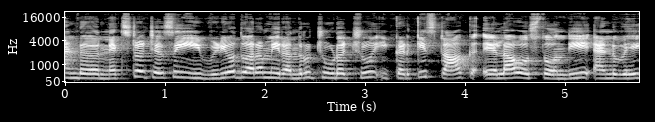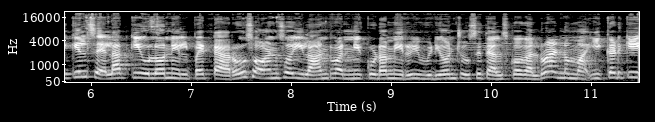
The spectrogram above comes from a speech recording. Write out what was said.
అండ్ నెక్స్ట్ వచ్చేసి ఈ వీడియో ద్వారా మీరందరూ చూడొచ్చు ఇక్కడికి స్టాక్ ఎలా వస్తుంది అండ్ వెహికల్స్ ఎలా క్యూలో నిలబెట్టారు. సో అండ్ సో ఇలాంటివన్నీ కూడా మీరు ఈ వీడియోని చూసి తెలుసుకోగలరు. అండ్ ఇక్కడికి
